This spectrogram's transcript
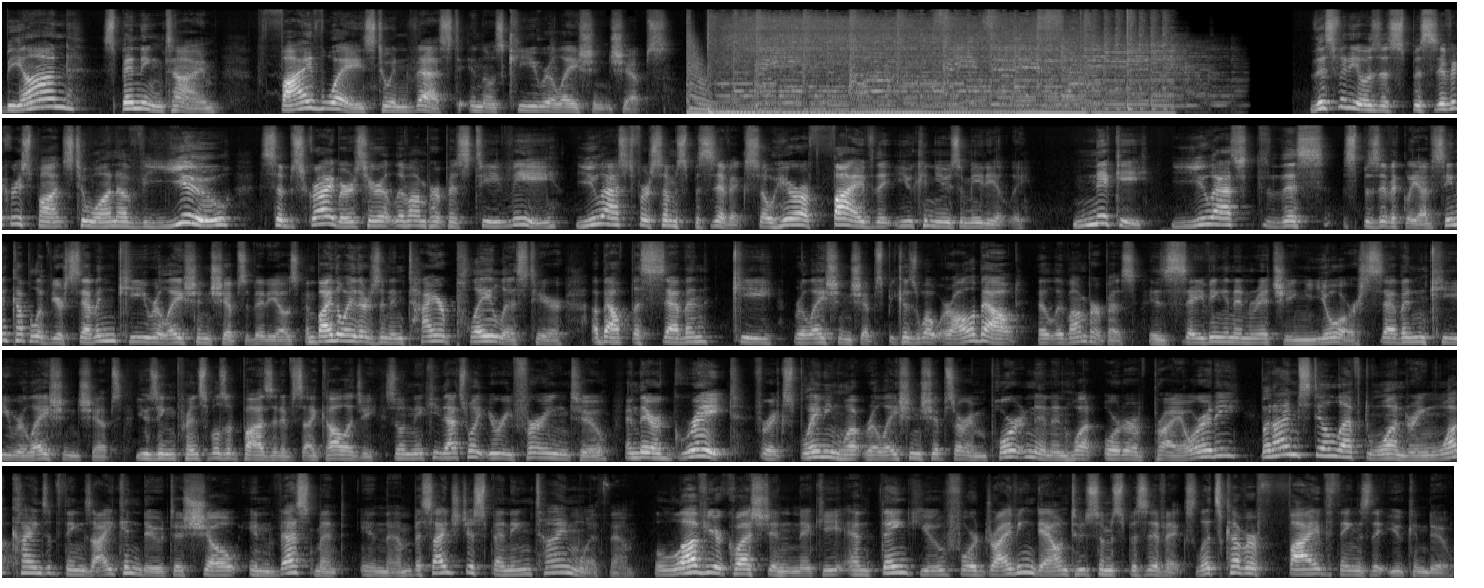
Beyond spending time, five ways to invest in those key relationships. This video is a specific response to one of you subscribers here at Live on Purpose TV. You asked for some specifics, so here are five that you can use immediately. Nikki, you asked this specifically. I've seen a couple of your seven key relationships videos. And by the way, there's an entire playlist here about the seven key relationships because what we're all about at Live on Purpose is saving and enriching your seven key relationships using principles of positive psychology. So, Nikki, that's what you're referring to. And they are great for explaining what relationships are important and in what order of priority. But I'm still left wondering what kinds of things I can do to show investment in them besides just spending time with them. Love your question, Nikki, and thank you for driving down to some specifics. Let's cover five things that you can do.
